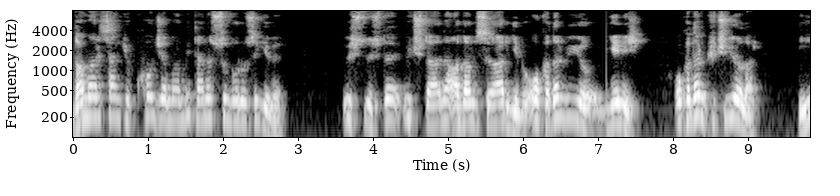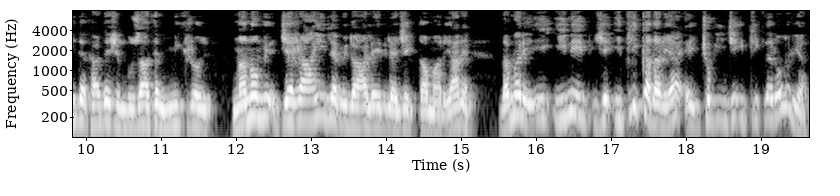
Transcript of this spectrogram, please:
Damar sanki kocaman bir tane su borusu gibi. Üst üste üç tane adam sığar gibi. O kadar büyüyor, geniş. O kadar küçülüyorlar. İyi de kardeşim bu zaten mikro, nano cerrahiyle müdahale edilecek damar. Yani damar iğne iplik kadar ya. E, çok ince iplikler olur ya.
